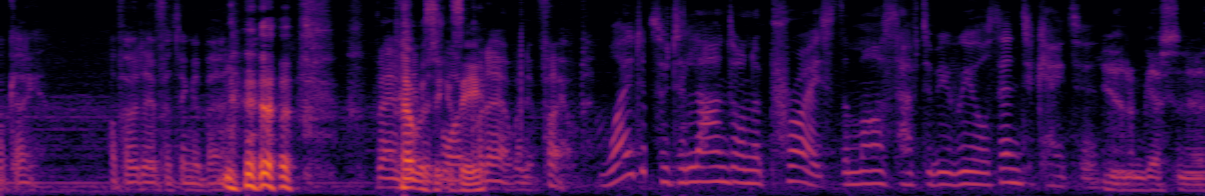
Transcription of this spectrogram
Okay, I've heard everything about it. Ramsey That was was, easy. right put out when it failed. Why do so to land on a price, the masks have to be re-authenticated? Yeah, and I'm guessing a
